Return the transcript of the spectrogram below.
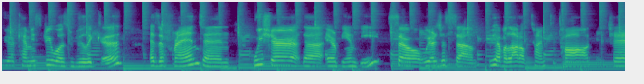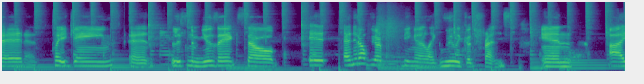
your chemistry was really good as a friend and we share the Airbnb, so we're just um, we have a lot of time to talk and chat and play games and listen to music. So it ended up we are being a, like really good friends. And I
